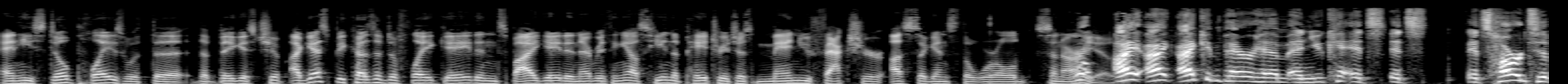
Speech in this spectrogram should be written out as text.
and he still plays with the the biggest chip. I guess because of Deflategate and Spygate and everything else, he and the Patriots just manufacture us against the world scenarios. Well, I, I I compare him, and you can't. It's it's it's hard to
